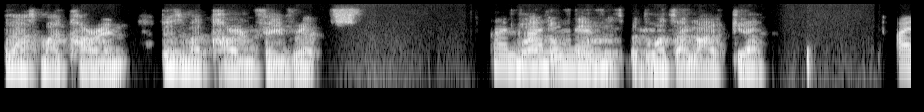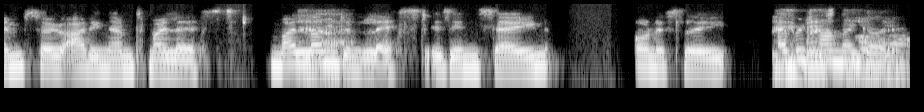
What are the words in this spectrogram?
But that's my current those are my current favorites. I'm well, adding them. but the ones i like yeah. I'm so adding them to my list. My yeah. london list is insane honestly. Every time i go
